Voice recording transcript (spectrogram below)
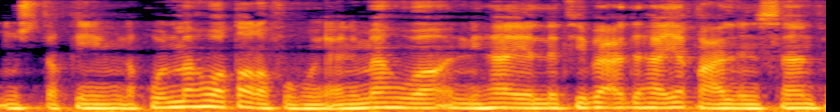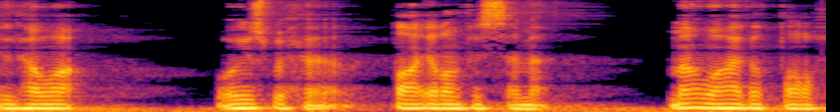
مستقيم نقول ما هو طرفه؟ يعني ما هو النهاية التي بعدها يقع الإنسان في الهواء ويصبح طائرا في السماء؟ ما هو هذا الطرف؟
